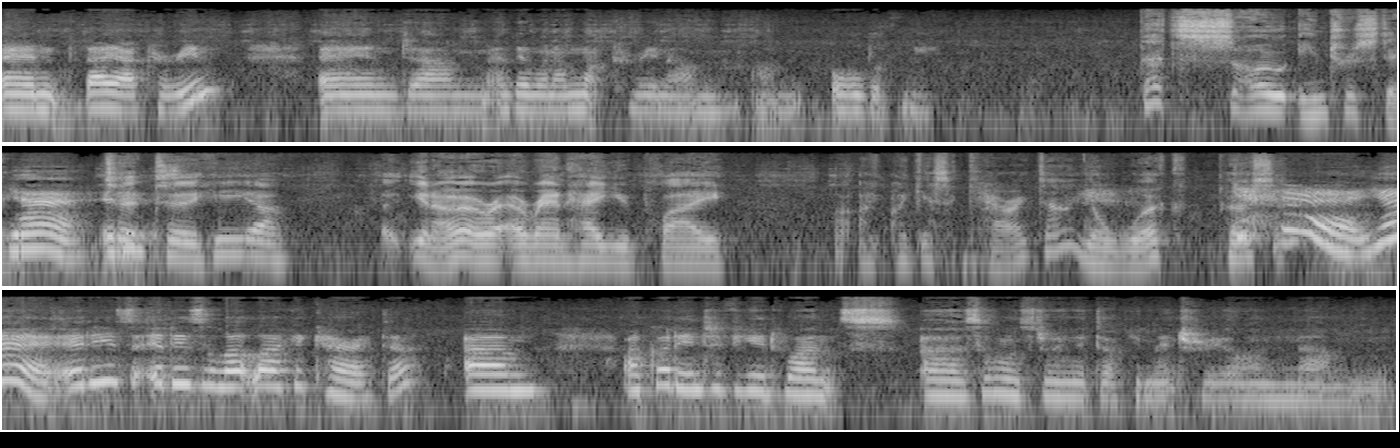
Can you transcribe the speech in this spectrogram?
and they are Corinne, and um, and then when I'm not Corinne, I'm, I'm all of me. That's so interesting. Yeah, to, to hear, you know, around how you play, I, I guess, a character, your work person. Yeah, yeah, it is. It is a lot like a character. Um, I got interviewed once. Uh, someone was doing a documentary on um,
